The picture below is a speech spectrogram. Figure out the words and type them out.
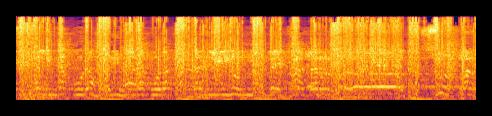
ಸಿದ್ಧಲಿಂಗಪುರ ಹರಿಹರಪುರ ಕಳ್ಳಿಯು ನಂಬೇಕಾದರು ಸೂಪರ್.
